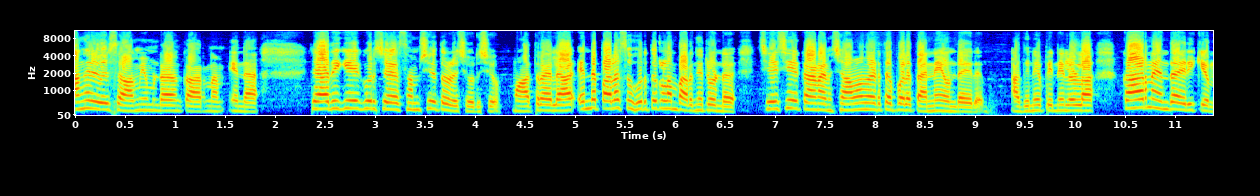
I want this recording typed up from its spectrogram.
അങ്ങനെ ഒരു സാമ്യം ഉണ്ടാകാൻ കാരണം എന്ന് രാധികയെ കുറിച്ച് സംശയത്തോടെ ചോദിച്ചു. മാത്രമല്ല എന്റെ പല സുഹൃത്തുക്കളും പറഞ്ഞിട്ടുണ്ട് ചേച്ചിയെ കാണാൻ ശ്യാമ മേഡത്തെ പോലെ തന്നെ ഉണ്ടായത്. അതിന് പിന്നിലുള്ള കാരണം എന്തായിരിക്കും?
